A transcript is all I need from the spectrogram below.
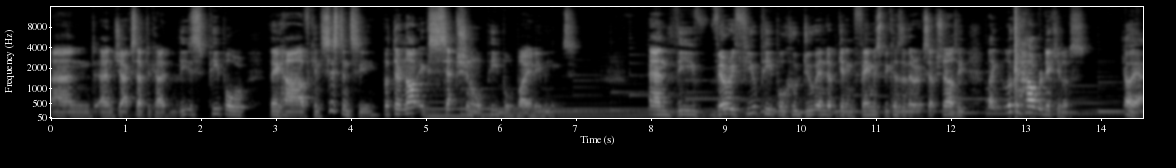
and and Jacksepticeye, these people they have consistency, but they're not exceptional people by any means. And the very few people who do end up getting famous because of their exceptionality, like look at how ridiculous Oh yeah,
